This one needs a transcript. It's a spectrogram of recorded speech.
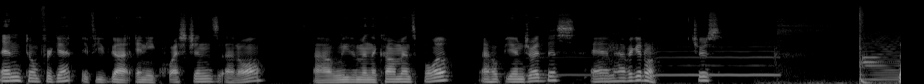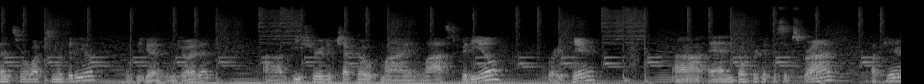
And don't forget, if you've got any questions at all, uh, leave them in the comments below. I hope you enjoyed this and have a good one. Cheers. Thanks for watching the video. Hope you guys enjoyed it. Uh, be sure to check out my last video right here. Uh, and don't forget to subscribe up here.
